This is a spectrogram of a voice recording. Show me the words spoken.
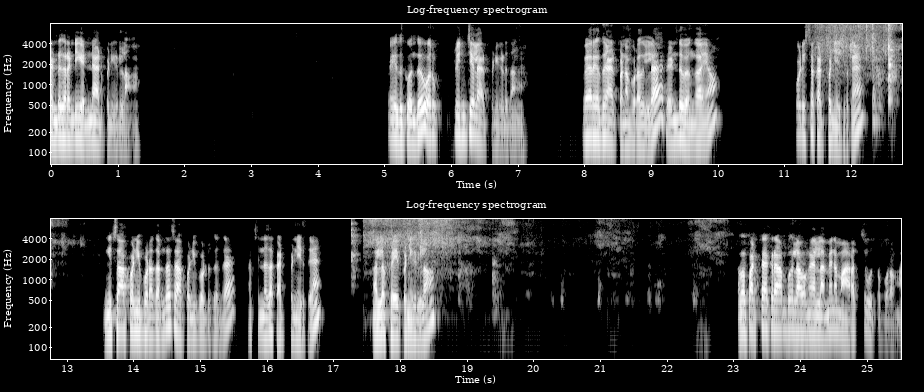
ரெண்டு கரண்டி எண்ணெய் ஆட் பண்ணிடலாம். இதுக்கு வந்து ஒரு பிரிஞ்சல் ஆட் பண்ணிக்கிடுதாங்க வேறு எதுவும் ஆட் பண்ண போகிறதில்ல ரெண்டு வெங்காயம் பொடிசாக கட் பண்ணி வச்சுருக்கேன். நீங்கள் சாப் பண்ணி போடாத இருந்தால் சாப் பண்ணி போட்டுக்கோங்க. நான் சின்னதாக கட் பண்ணியிருக்கேன். நல்லா ஃப்ரை பண்ணிக்கிடலாம் நம்ம பட்டை கிராம்பு லவங்கம் எல்லாமே நம்ம அரைச்சி ஊற்ற போகிறோங்க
